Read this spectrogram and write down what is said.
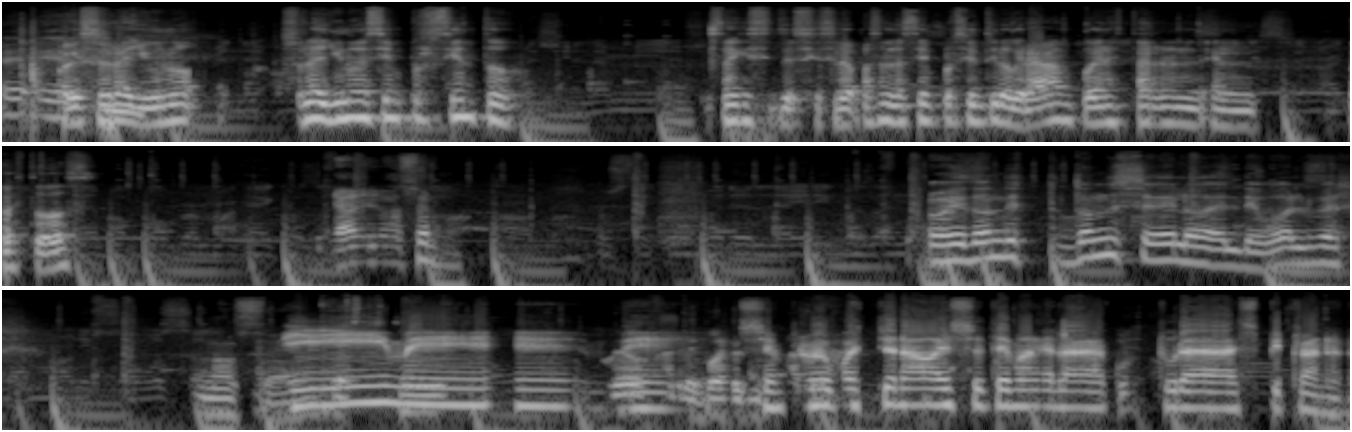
eh, eh, Hoy solo hay uno, solo hay uno de 100%. O sea que si, si se lo pasan al 100% y lo graban, pueden estar en, en el puesto 2. Ya a hacer. Oye, ¿dónde, ¿dónde se ve lo del devolver? No sé. Y me, me- siempre me he cuestionado ese tema de la cultura speedrunner.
